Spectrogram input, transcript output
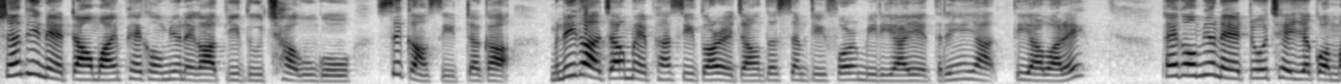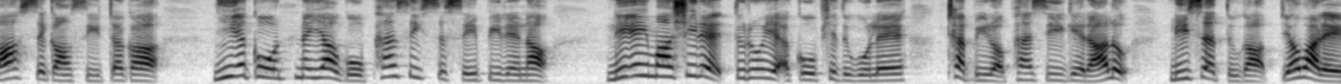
ရှမ်းပြည်နယ်တောင်ပိုင်းဖေခုံမြို့နယ်ကပြည်သူ6ဦးကိုစစ်ကောင်စီတပ်က မနေ့ကအကြောင်းမဲ့ဖမ်းဆီးသွားတဲ့အကြောင်း The 74 Media ရဲ့သတင်းအရသိရပါဗျ။ဖေခုံမြို့နယ်တိုးချဲရက်ကွက်မှာစစ်ကောင်စီတပ်ကညီအကို2ယောက်ကိုဖမ်းဆီးစစ်ဆေးပြီးတဲ့နောက်နေအိမ်မှာရှိတဲ့သူတို့ရဲ့အကိုဖြစ်သူကိုလည်းထပ်ပြီးတော့ဖမ်းဆီးခဲ့တာလို့နီးစပ်သူကပြောပါတယ်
